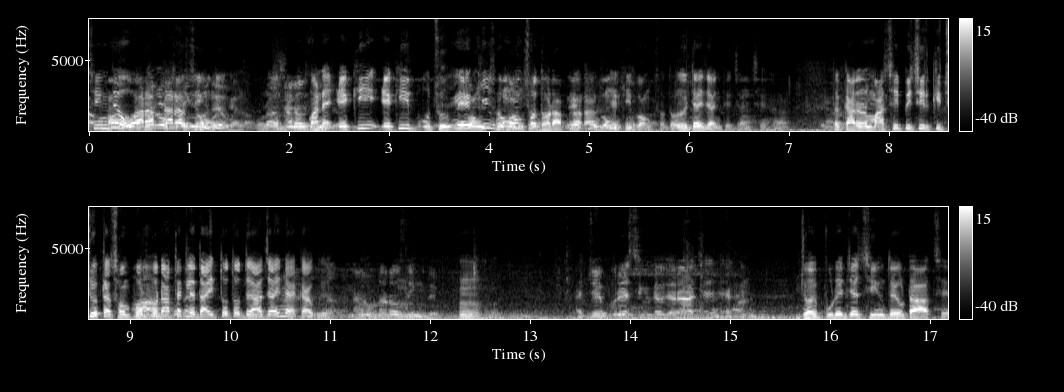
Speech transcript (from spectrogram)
সিংদেও আর সিংদেও সিংদেও হয়ে। মানে একই একই। বংশধর আপনারা একই বংশধর। ওইটাই জানতে চাইছে হ্যাঁ। তো কারণ মাসি পিসির কিছু একটা সম্পর্ক হ্যাঁ। না থাকলে দায়িত্ব তো দেওয়া যায় না কাউকে। হুম হুম। জয়পুরের সিংদেও যারা আছে এখন? জয়পুরে যে সিংদেওটা আছে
